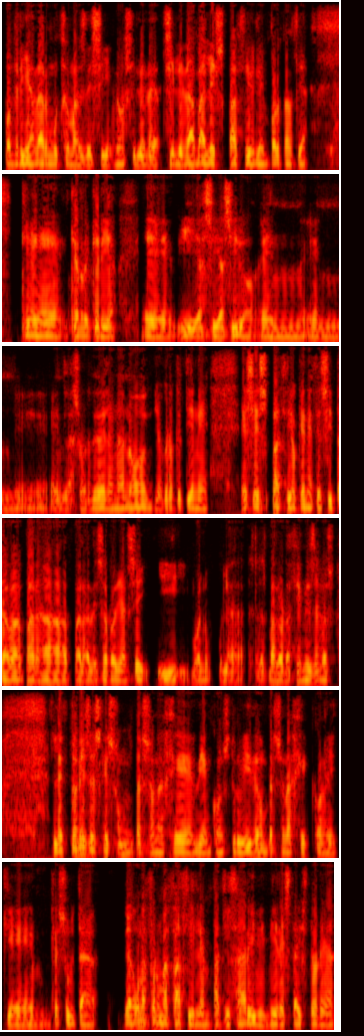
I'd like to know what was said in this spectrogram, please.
podría dar mucho más de sí, ¿no? Si le, si le daba el espacio y la importancia que, que requería. Eh, y así ha sido. En, en, en, La suerte del enano yo creo que tiene ese espacio que necesitaba para, para desarrollarse y, bueno, la, las valoraciones de los lectores es que es un personaje bien construido, un personaje con el que resulta de alguna forma fácil empatizar y vivir esta historia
